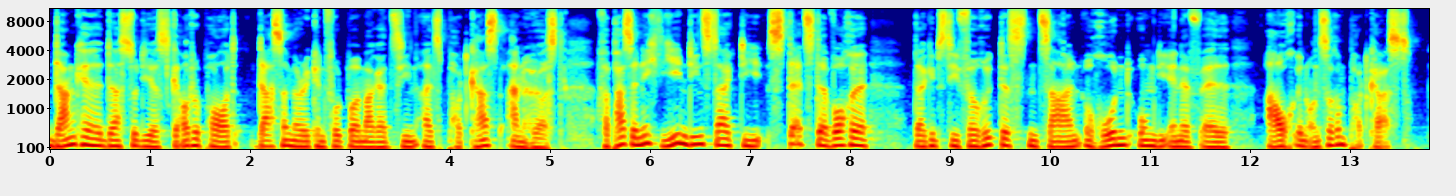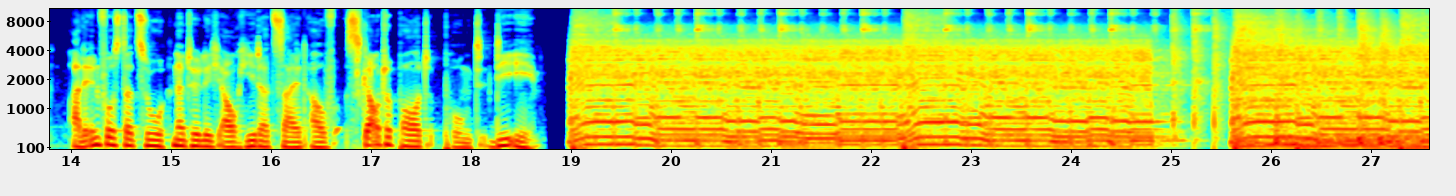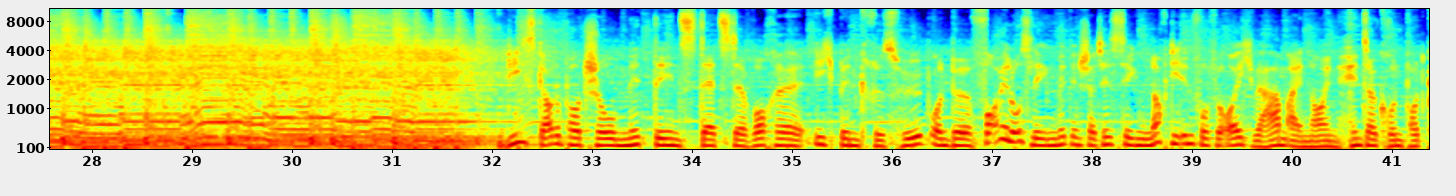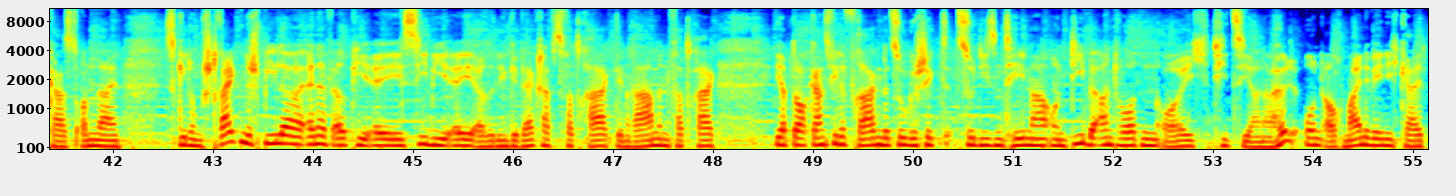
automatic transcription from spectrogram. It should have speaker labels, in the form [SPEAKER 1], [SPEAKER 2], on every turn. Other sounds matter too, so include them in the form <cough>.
[SPEAKER 1] Danke, dass du dir Scout Report, das American Football Magazin, als Podcast anhörst. Verpasse nicht jeden Dienstag die Stats der Woche. Da gibt es die verrücktesten Zahlen rund um die NFL, auch in unserem Podcast. Alle Infos dazu natürlich auch jederzeit auf scoutreport.de. Scout Report Show mit den Stats der Woche. Ich bin Chris Höp und bevor wir loslegen mit den Statistiken, noch die Info für euch. Wir haben einen neuen Hintergrund-Podcast online. Es geht um streikende Spieler, NFLPA, CBA, also den Gewerkschaftsvertrag, den Rahmenvertrag. Ihr habt auch ganz viele Fragen dazu geschickt zu diesem Thema und die beantworten euch Tiziana Höll und auch meine Wenigkeit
